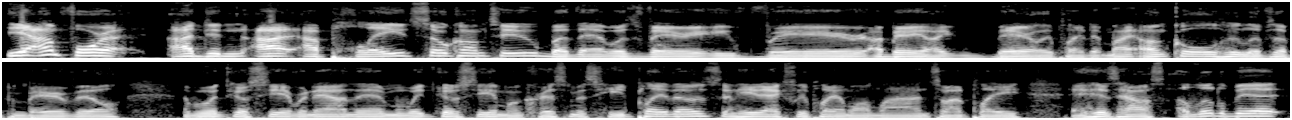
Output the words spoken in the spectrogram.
Yeah, I'm for it. I didn't. I, I played SOCOM 2, but that was very, very. I barely like barely played it. My uncle, who lives up in Berryville, and we went to go see every now and then. When we'd go see him on Christmas, he'd play those, and he'd actually play them online. So I'd play at his house a little bit.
